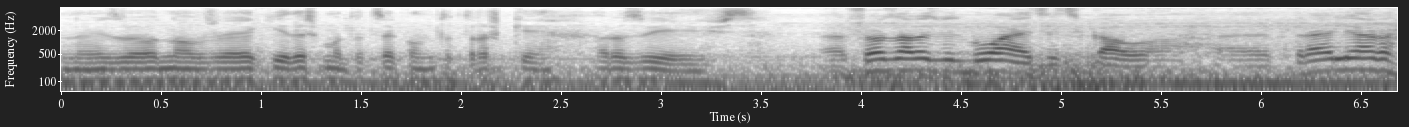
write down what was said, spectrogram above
Ну і заодно вже як їдеш мотоциклом, то трошки розвіюєшся. Що зараз відбувається цікаво? Е, Трейлер.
